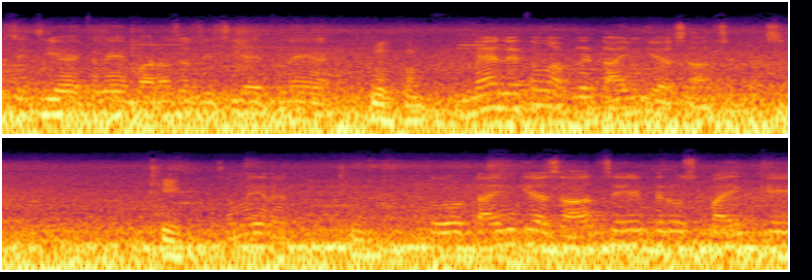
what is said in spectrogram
हज़ार सी सी है इतने बारह सौ सी सी है इतने। हैं बिल्कुल। मैं लेता हूँ अपने टाइम के हिसाब से पैसे। ठीक। समझ रहे तो टाइम के हिसाब से फिर उस बाइक के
